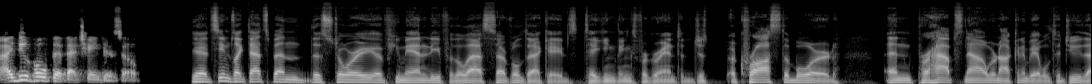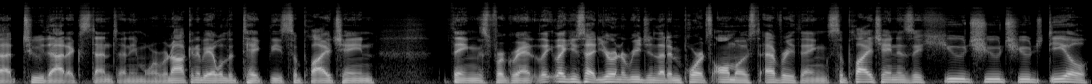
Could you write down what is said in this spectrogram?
I do hope that that changes. So. Yeah, it seems like that's been the story of humanity for the last several decades, taking things for granted, just across the board. And perhaps now we're not going to be able to do that to that extent anymore. We're not going to be able to take these supply chain things for granted. Like, like you said, you're in a region that imports almost everything. Supply chain is a huge, huge, huge deal.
